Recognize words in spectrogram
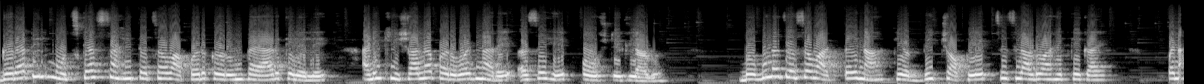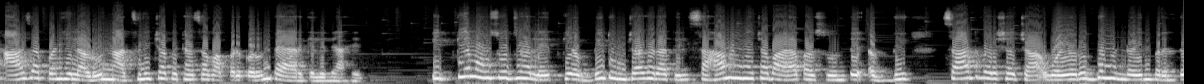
घरातील मोजक्याच साहित्याचा वापर करून तयार केलेले आणि खिशाला परवडणारे असे हे पौष्टिक लाडू. बघूनच असं वाटतंय ना की अगदी चॉकलेटचेच लाडू आहेत की काय? पण आज आपण हे लाडू नाचणीच्या पिठाचा वापर करून तयार केलेले आहेत. इतके मौसूद झालेत की अगदी तुमच्या घरातील सहा महिन्याच्या बाळापासून ते अगदी सात वर्षाच्या वयोवृद्ध मंडळींपर्यंत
